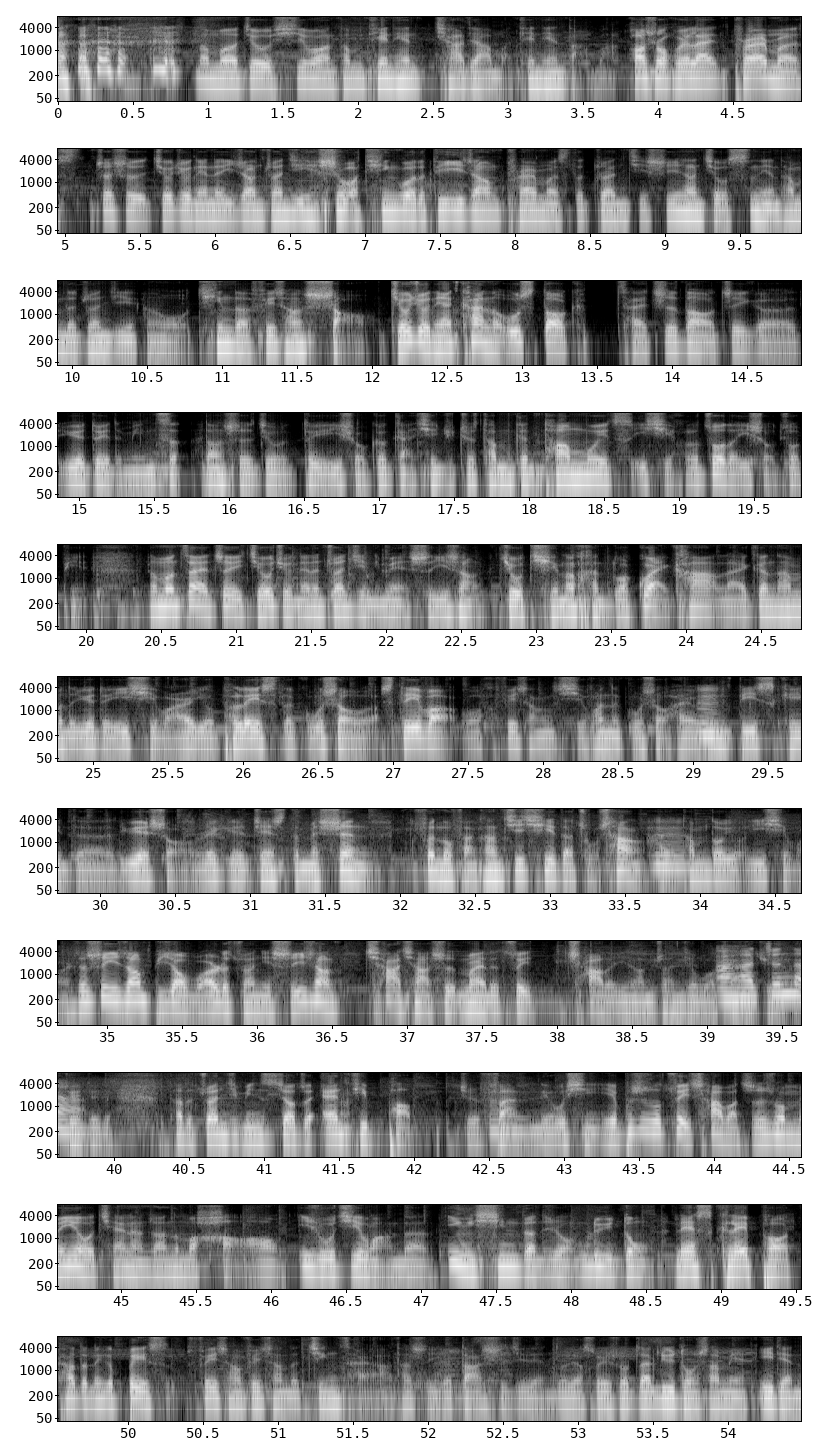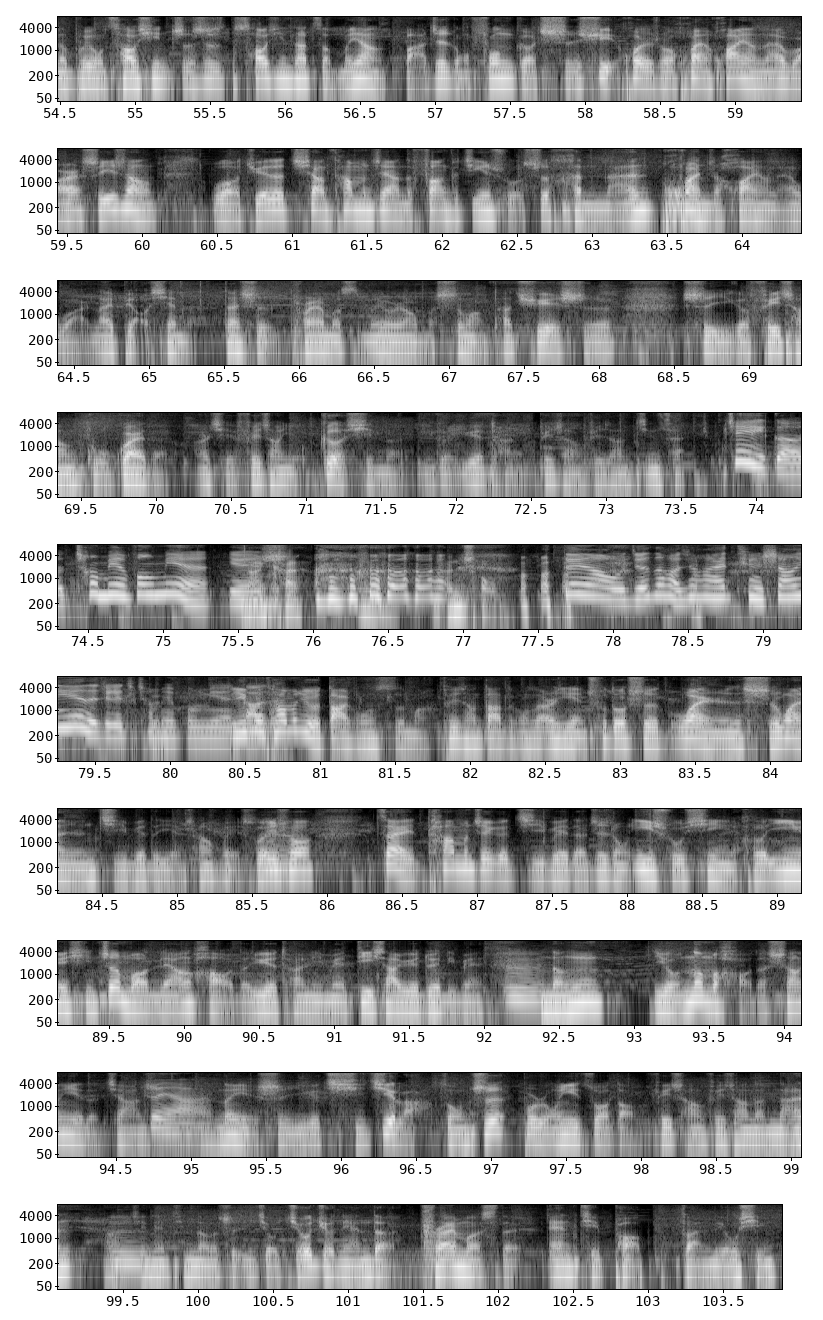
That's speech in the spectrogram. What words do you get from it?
那么就希望他们天天掐架嘛，天天打吧。话说回来，Primus 这是九九年的一张专辑，也是我听过的第一张 Primus 的专辑。实际上九四年他们的专辑，嗯，我听的非常少。九九年看了 Woodstock 才知道这个乐队的名字，当时就对一首歌感兴趣，就是他们跟 Tom Waits 一起合作的一首作品。那么在这九九年的专辑里面，实际上就请了很多怪咖来跟他们的乐队一起玩，有 Police 的鼓手 Steve，我非常喜欢的鼓手，还有嗯 Limp Bizkit 的乐手 Rage Against Machine，愤怒反抗机器的主唱，还有他们都有一起玩。这是一张比较玩的专辑，实际上恰恰是卖的最差的一张专辑，我感觉。啊真的啊对对对，他的专辑名字叫做 Anti Pop。就是反流行，也不是说最差吧，只是说没有前两张那么好，一如既往的硬心的这种律动。Les Claypool 他的那个贝斯非常非常的精彩啊，他是一个大师级演奏家，所以说在律动上面一点都不用操心，只是操心他怎么样把这种风格持续，或者说换花样来玩。实际上，我觉得像他们这样的 funk 金属是很难换着花样来玩来表现的。但是 Primus 没有让我们失望，他确实是一个非常古怪的，而且非常有个性的一个乐团，非常非常精彩。这个唱片封面也，难看，嗯很丑，对啊，我觉得好像还挺商业的这个唱片封面，因为他们就是大公司嘛，非常大的公司，而且演出都是万人、十万人级别的演唱会，所以嗯说，在他们这个级别的这种艺术性和音乐性这么良好的乐团里面，地下乐队里面，嗯，能。有那么好的商业的价值，对啊那也是一个奇迹了。总之不容易做到，非常非常的难啊！嗯今天听到的是一九九九年的 Primus 的 Anti Pop 反流行。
